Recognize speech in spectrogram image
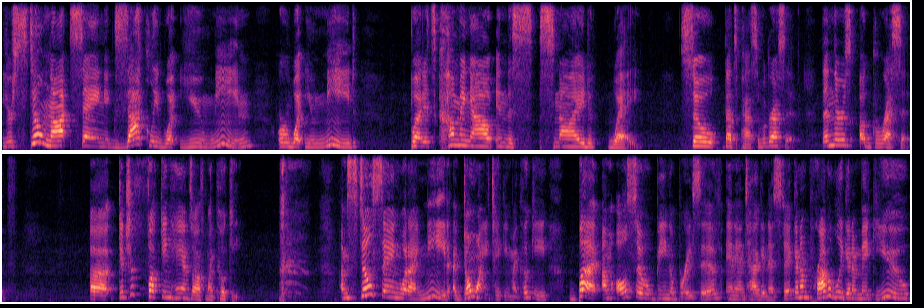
you're still not saying exactly what you mean or what you need, but it's coming out in this snide way. So that's passive aggressive. Then there's aggressive. Uh, get your fucking hands off my cookie. I'm still saying what I need. I don't want you taking my cookie, but I'm also being abrasive and antagonistic, and I'm probably gonna make you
